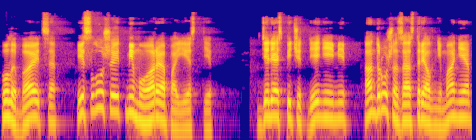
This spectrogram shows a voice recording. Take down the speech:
улыбается и слушает мемуары о поездке. Делясь впечатлениями, Андруша заострял внимание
